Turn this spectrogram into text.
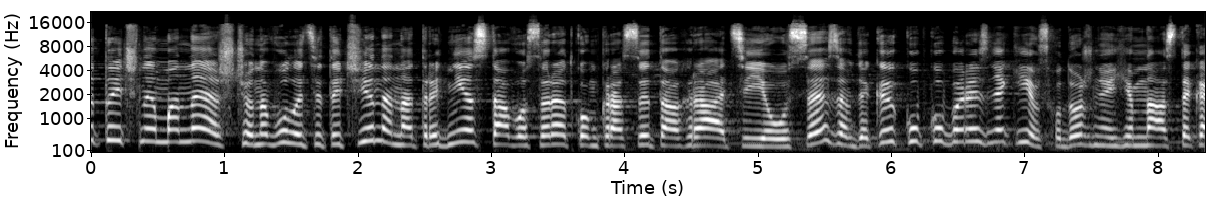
Атлетичний манеж, що на вулиці Тичини на три дні став осередком краси та грації. Усе завдяки Кубку Березняків з художньої гімнастики.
